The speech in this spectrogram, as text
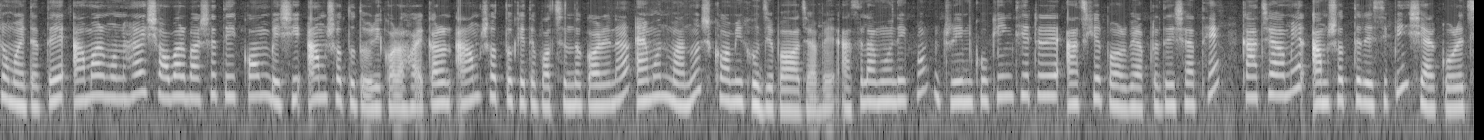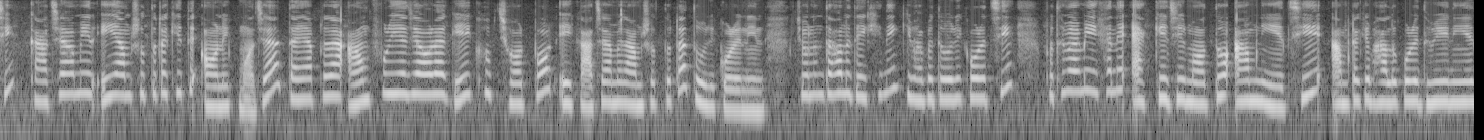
সময়টাতে আমার মনে হয় সবার বাসাতেই কম বেশি আম সত্ত্ব তৈরি করা হয়, কারণ আম সত্ত্ব খেতে পছন্দ করে না। এমন মানুষ কমই খুঁজে পাওয়া যাবে। আসসালামু আলাইকুম ড্রিম কুকিং থিয়েটারের আজকের পর্বে আপনাদের সাথে কাঁচা আমের আমসত্ত্বের রেসিপি শেয়ার করেছি। কাঁচা আমের এই আমসত্ত্বটা খেতে অনেক মজা, তাই আপনারা আম ফুরিয়ে যাওয়ার আগে খুব ঝটপট এই কাঁচা আমের আমসত্ত্বটা তৈরি করে নিন। চলুন তাহলে দেখে নিই কীভাবে তৈরি করেছি। প্রথমে আমি এখানে এক কেজির মতো আম নিয়েছি। আমটাকে ভালো করে ধুয়ে নিয়েছি।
